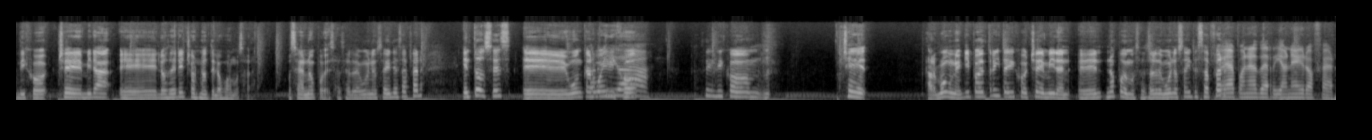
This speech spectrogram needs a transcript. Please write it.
dijo, che, mira, eh, los derechos no te los vamos a dar. O sea, no puedes hacer de Buenos Aires a Fer. Entonces, Wong Kar dijo. Sí, dijo, mm, che, armó un equipo de 30 y dijo, che, miren, eh, no podemos hacer de Buenos Aires a Me voy Fer. a poner de Río Negro a Fer.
